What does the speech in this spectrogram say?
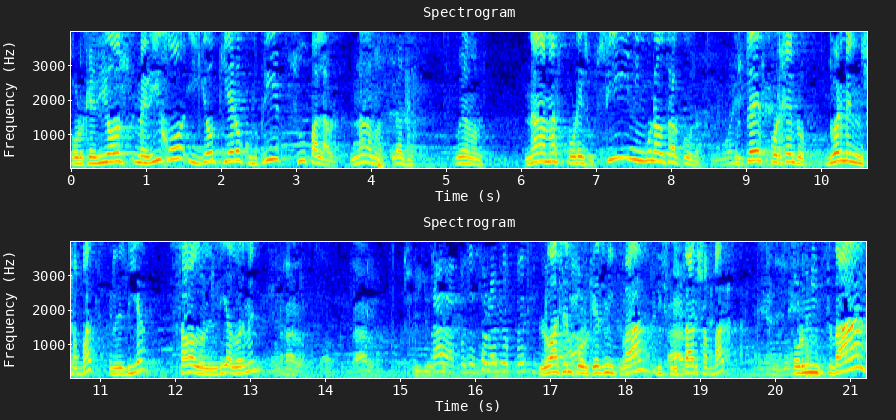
Porque Dios me dijo y yo quiero cumplir su palabra. Nada más, gracias. Muy amable. Nada más por eso, sin ninguna otra cosa. Ustedes, por ejemplo, duermen en Shabbat, en el día, sábado en el día duermen. Claro, claro. Lo hacen porque es mitzvah, disfrutar Shabbat. Por mitzvah,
